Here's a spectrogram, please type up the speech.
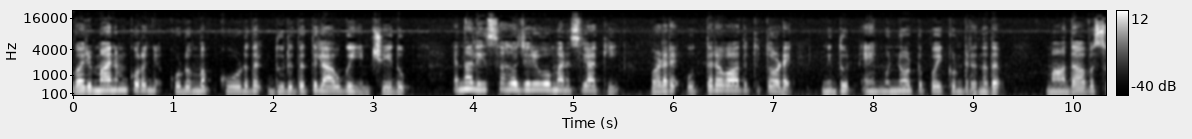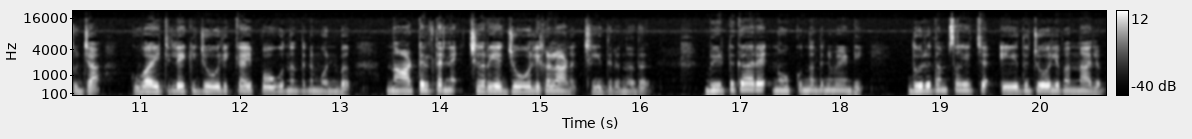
വരുമാനം കുറഞ്ഞ് കുടുംബം കൂടുതൽ ദുരിതത്തിലാവുകയും ചെയ്തു. എന്നാൽ ഈ സാഹചര്യവും മനസ്സിലാക്കി വളരെ ഉത്തരവാദിത്വത്തോടെ മിഥുൻ മുന്നോട്ടു പോയിക്കൊണ്ടിരുന്നത്. മാതാവ് സുജ കുവൈറ്റിലേക്ക് ജോലിക്കായി പോകുന്നതിന് മുൻപ് നാട്ടിൽ തന്നെ ചെറിയ ജോലികളാണ് ചെയ്തിരുന്നത്. വീട്ടുകാരെ നോക്കുന്നതിനു വേണ്ടി ദുരിതം സഹിച്ച് ഏതു ജോലി വന്നാലും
